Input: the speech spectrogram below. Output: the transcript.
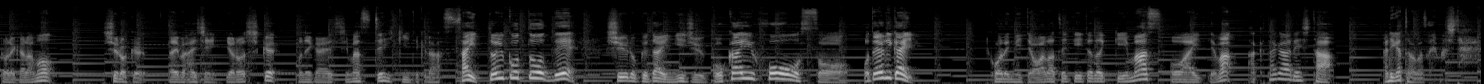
これからも収録、ライブ配信よろしくお願いします。ぜひ聞いてください。ということで、収録第25回放送、お便り会、これにて終わらせていただきます。お相手は芥川でした。ありがとうございました。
